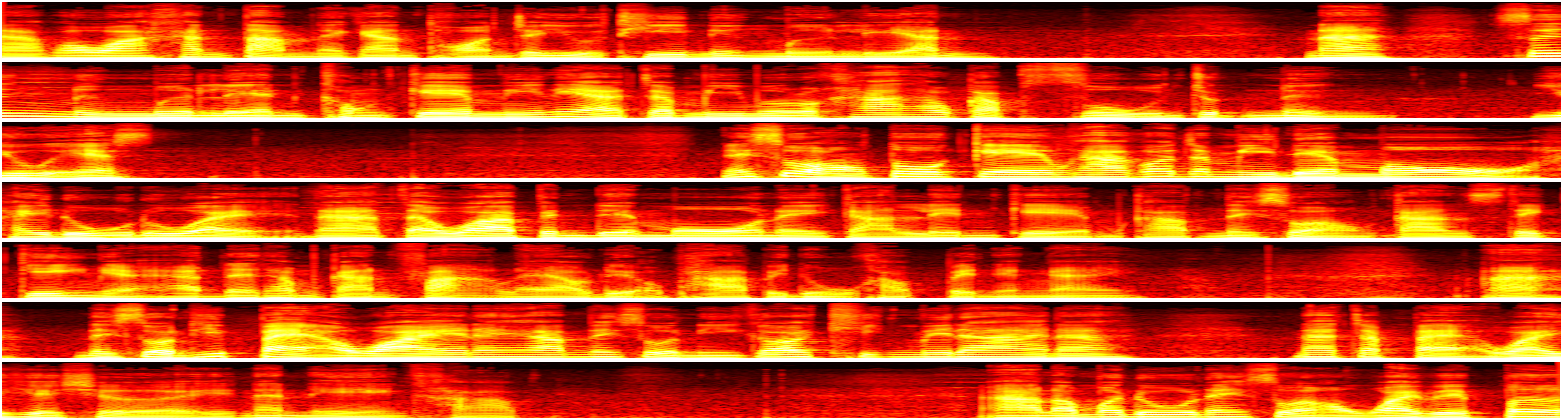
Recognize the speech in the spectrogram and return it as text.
นะ เพราะว่าขั้นต่ำในการถอนจะอยู่ที่ 10,000เหรียญ นะ ซึ่ง 10,000 เหรียญของเกมนี้เนี่ยจะมีมูลค่าเท่ากับ 0.1 US ในส่วนของตัวเกมครับก็จะมีเดโมให้ดูด้วยนะ แต่ว่าเป็นเดโมในการเล่นเกมครับ ในส่วนของการ staking เนี่ยแอดได้ทำการฝากแล้วเดี๋ยวพาไปดูครับเป็นยังไงอะในส่วนที่แปะเอาไว้นะครับ ในส่วนนี้ก็คลิกไม่ได้นะ น่าจะแปะไว้เฉยๆ นั่นเองครับอ่าเรามาดูในส่วนของ white paper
